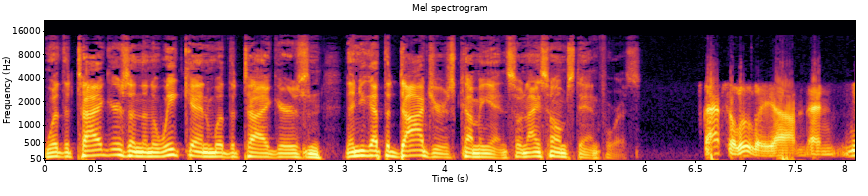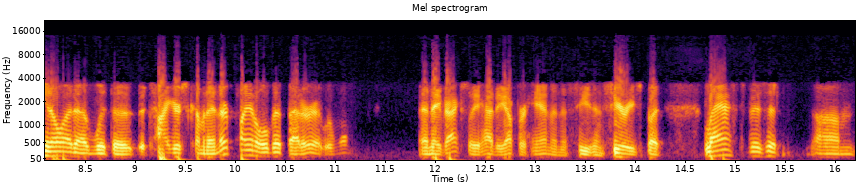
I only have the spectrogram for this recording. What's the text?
with the Tigers, and then the weekend with the Tigers, and then you got the Dodgers coming in. So nice homestand for us. Absolutely, um, and you know what? Uh, with the the Tigers coming in, they're playing a little bit better, and they've actually had the upper hand in the season series. But last visit um,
